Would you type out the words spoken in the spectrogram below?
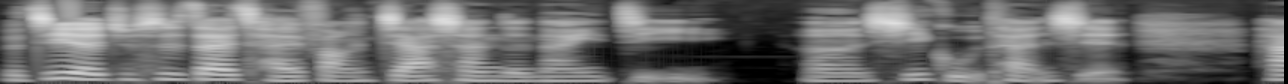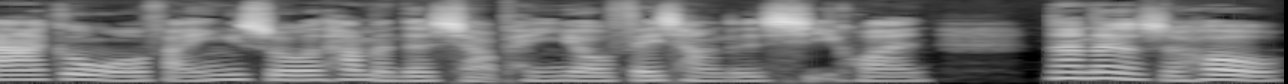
我记得就是在采访加山的那一集，嗯，溪谷探险，他跟我反映说他们的小朋友非常的喜欢。那那个时候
